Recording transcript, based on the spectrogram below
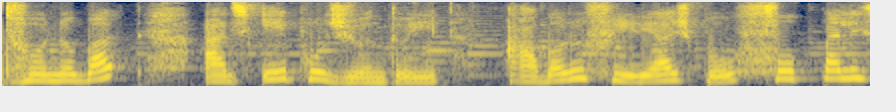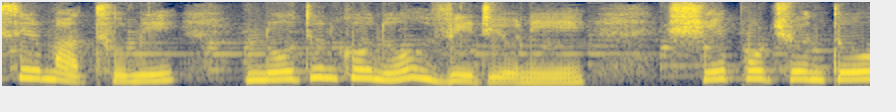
ধন্যবাদ। আজ এ পর্যন্তই। আবারও ফিরে আসব ফোক প্যালেসের মাধ্যমে নতুন কোনো ভিডিও নিয়ে। সে পর্যন্ত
